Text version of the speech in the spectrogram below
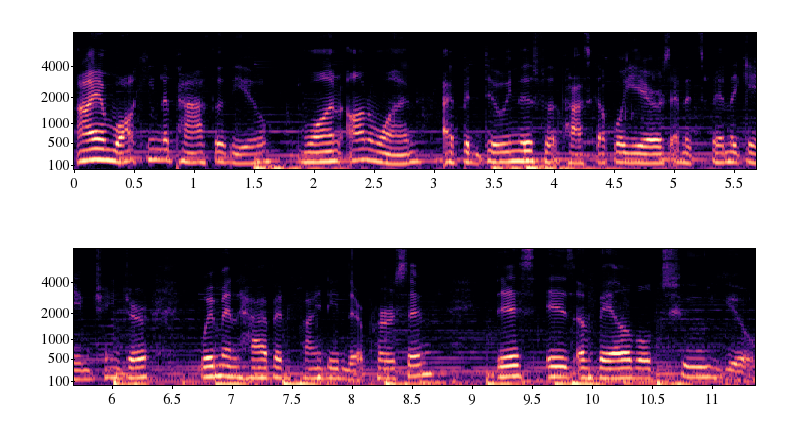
I am walking the path with you one on one. I've been doing this for the past couple years and it's been a game changer. Women have been finding their person. This is available to you.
